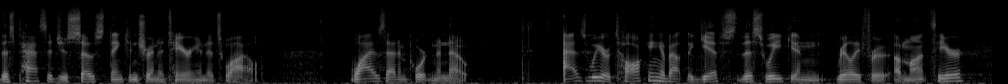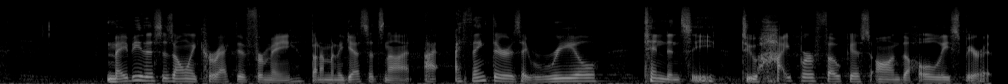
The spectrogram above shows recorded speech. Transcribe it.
This passage is so stinking Trinitarian, it's wild. Why is that important to note? As we are talking about the gifts this week and really for a month here, maybe this is only corrective for me, but I'm going to guess it's not. I, I think there is a real tendency to hyper focus on the Holy Spirit.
